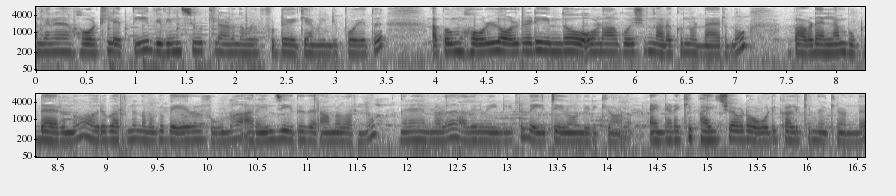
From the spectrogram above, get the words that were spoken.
അങ്ങനെ ഹോട്ടലിലെത്തി വിവിൻ സ്യൂട്ടിലാണ് നമ്മൾ ഫുഡ് കഴിക്കാൻ വേണ്ടി പോയത്. അപ്പം ഹോളിൽ ഓൾറെഡി എന്തോ ഓണാഘോഷം നടക്കുന്നുണ്ടായിരുന്നു. അപ്പോൾ അവിടെ എല്ലാം ബുക്ക്ഡ് ആയിരുന്നു. അവർ പറഞ്ഞു നമുക്ക് വേറൊരു റൂം അറേഞ്ച് ചെയ്ത് തരാമെന്ന് പറഞ്ഞു. അങ്ങനെ ഞങ്ങൾ അതിന് വേണ്ടിയിട്ട് വെയിറ്റ് ചെയ്തുകൊണ്ടിരിക്കുകയാണ് അതിന്റെ ഇടയ്ക്ക് പൈച്ചു അവിടെ ഓടിക്കളിക്കുന്നൊക്കെ ഉണ്ട്.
